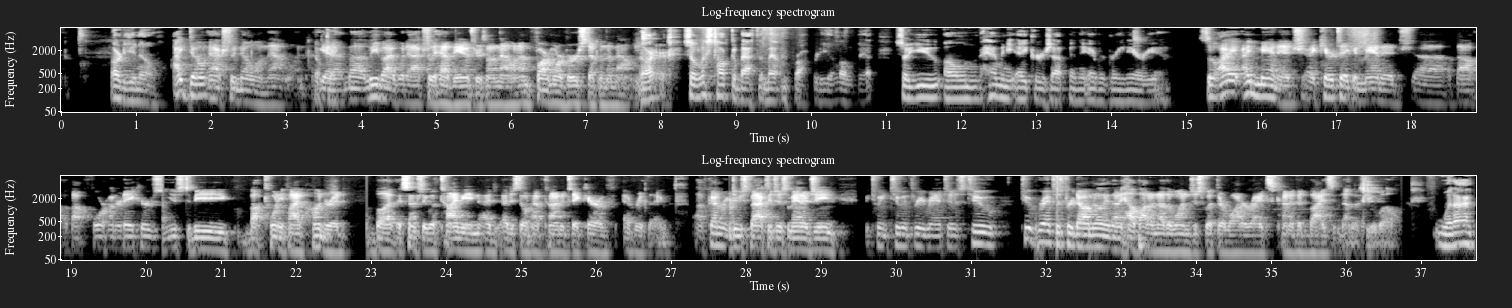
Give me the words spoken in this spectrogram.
Or do you know? I don't actually know on that one. Again, okay. uh, Levi would actually have the answers on that one. I'm far more versed up in the mountains. All right. So let's talk about the mountain property a little bit. So you own how many acres up in the Evergreen area? So I, I manage, I caretake and manage uh, about about 400 acres. It used to be about 2,500 but essentially with timing, I, I, just don't have time to take care of everything. I've kind of reduced back to just managing between two and three ranches, two two branches predominantly, and then I help out another one just with their water rights, kind of advising them, if you will. When I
